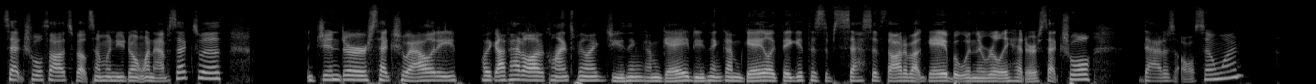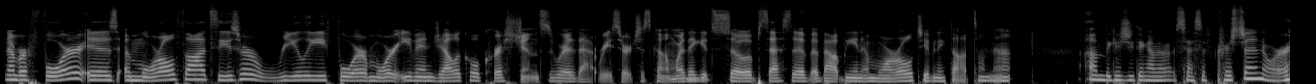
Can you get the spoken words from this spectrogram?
Sexual thoughts about someone you don't want to have sex with. Gender, sexuality. Like I've had a lot of clients be like, "Do you think I'm gay? Do you think I'm gay?" Like they get this obsessive thought about gay, but when they're really heterosexual, that is also one. Number four is immoral thoughts. These are really for more evangelical Christians where that research has come, where they get so obsessive about being immoral. Do you have any thoughts on that? Um, because you think I'm an obsessive Christian, or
